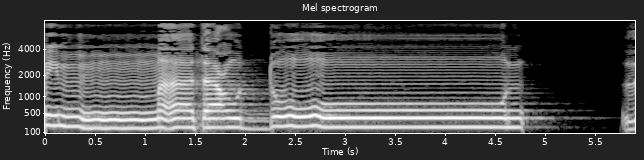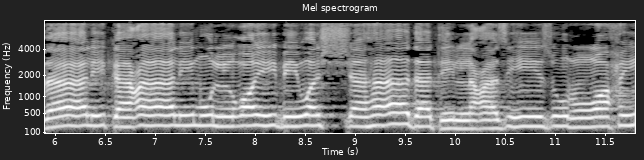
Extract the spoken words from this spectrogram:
مما تعدون. ذلك عالم الغيب والشهادة العزيز الرحيم.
